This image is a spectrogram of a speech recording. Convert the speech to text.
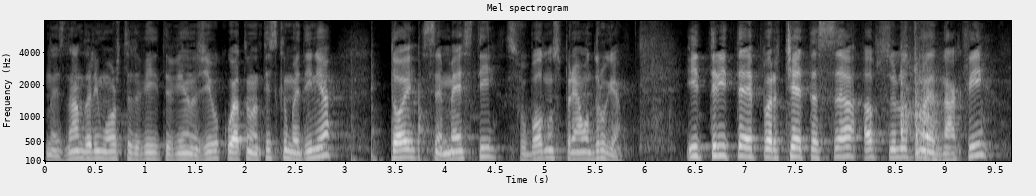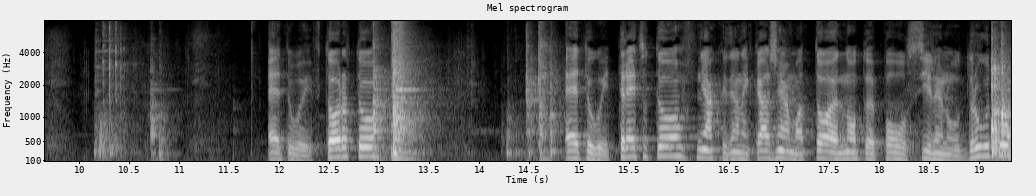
не знам дали можете да видите вие на живо, когато натискам единия, той се мести свободно спрямо другия. И трите парчета са абсолютно еднакви. Ето го и второто. Ето го и третото. Някой да не каже, ама то едното е по-усилено от другото.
